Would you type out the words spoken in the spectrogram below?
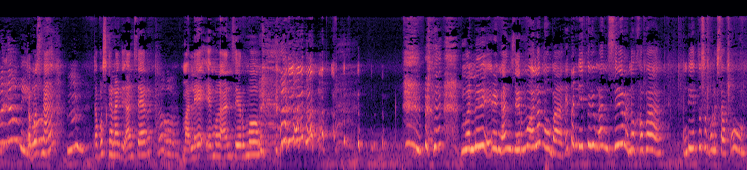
Madami! Tapos na? Hmm. Tapos ka nag-answer? Oo. Mali yung mga answer mo. Mali yung answer mo. Alam mo bakit? Andito yung answer. Ano ka ba? Andito sa bulsa ko.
